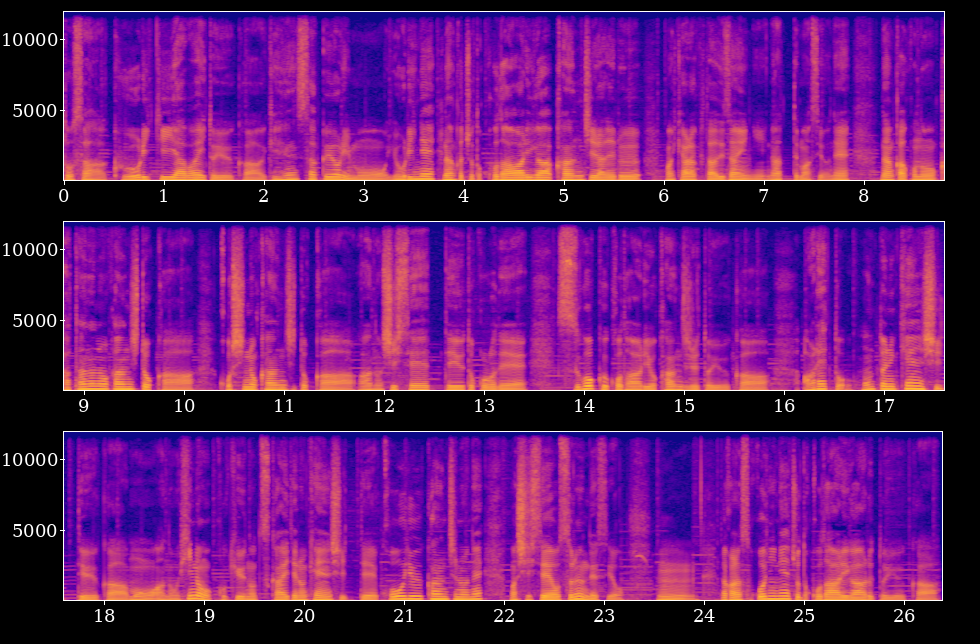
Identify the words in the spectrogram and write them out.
とさ、クオリティやばいというか、原作よりも、よりね、なんかちょっとこだわりが感じられる、まあ、キャラクターデザインになってますよね。なんかこの刀の感じとか、腰の感じとか、あの姿勢っていうところで、すごくこだわりを感じるというか、あれと、本当に剣士っていうか、もうあの、火の呼吸の使い手の剣士って、こういう感じのね、まあ、姿勢をするんですよ。うん。だからそこにね、ちょっとこだわりがあるというか、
